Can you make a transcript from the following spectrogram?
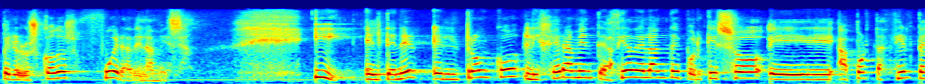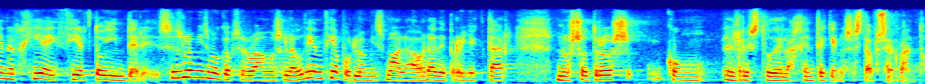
pero los codos fuera de la mesa. Y el tener el tronco ligeramente hacia adelante porque eso eh, aporta cierta energía y cierto interés. Es lo mismo que observábamos en la audiencia, pues lo mismo a la hora de proyectar nosotros con el resto de la gente que nos está observando.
